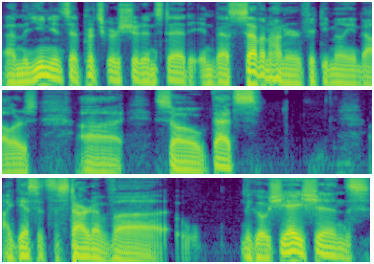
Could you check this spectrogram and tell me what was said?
And the union said Pritzker should instead invest $750 million. Uh, so that's, I guess it's the start of negotiations.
